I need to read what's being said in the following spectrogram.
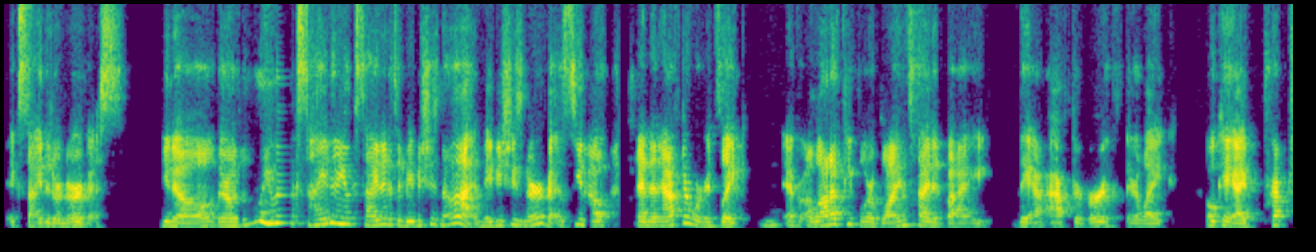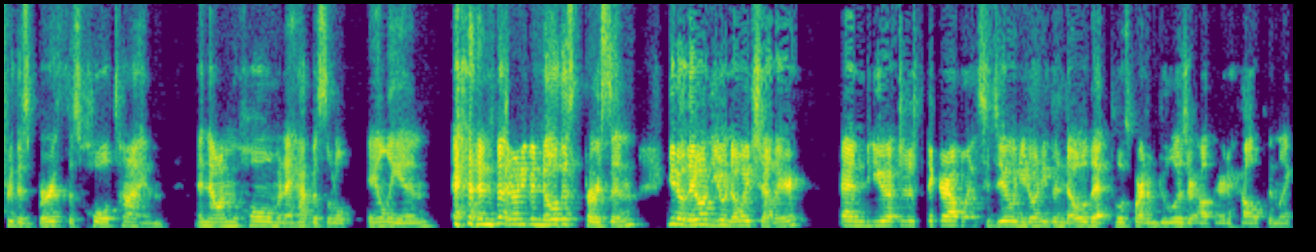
excited or nervous you know they're like oh are you excited? Are you excited? It's like maybe she's not. Maybe she's nervous you know? And then afterwards like a lot of people are blindsided by the after birth. They're like okay i prepped for this birth this whole time and now i'm home and i have this little alien and i don't even know this person. You know they don't you don't know each other and you have to just figure out what to do and you don't even know that postpartum doulas are out there to help and like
